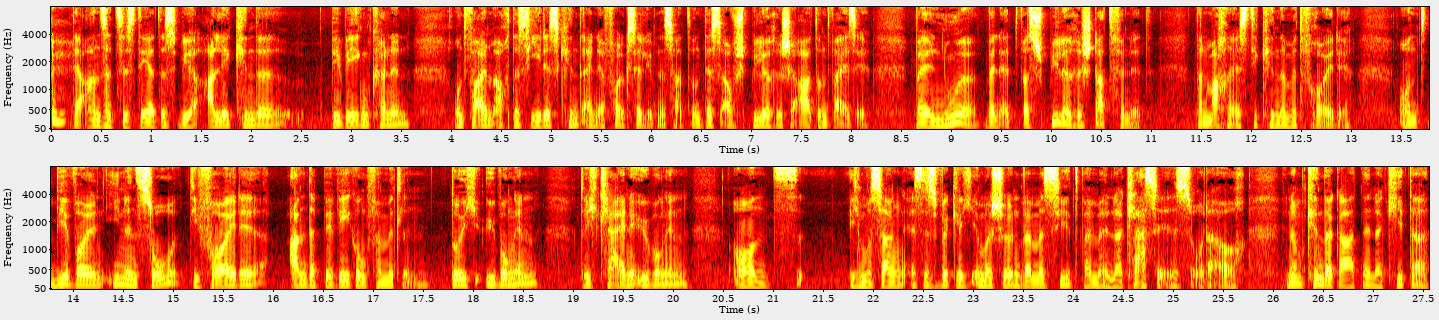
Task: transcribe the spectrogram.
Mhm. Der Ansatz ist der, dass wir alle Kinder bewegen können und vor allem auch, dass jedes Kind ein Erfolgserlebnis hat und das auf spielerische Art und Weise. Weil nur wenn etwas spielerisch stattfindet, dann machen es die Kinder mit Freude. Und wir wollen ihnen so die Freude an der Bewegung vermitteln. Durch Übungen, durch kleine Übungen. Und ich muss sagen, es ist wirklich immer schön, wenn man sieht, wenn man in einer Klasse ist oder auch in einem Kindergarten, in einer Kita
